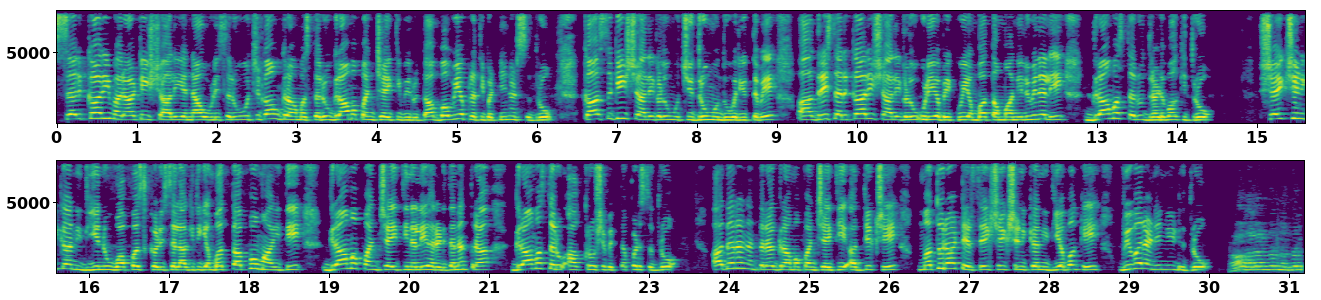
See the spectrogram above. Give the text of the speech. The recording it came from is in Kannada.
ಸರ್ಕಾರಿ ಮರಾಠಿ ಶಾಲೆಯನ್ನ ಉಳಿಸಲು ಉಚಗಾಂವ್ ಗ್ರಾಮಸ್ಥರು ಗ್ರಾಮ ಪಂಚಾಯಿತಿ ವಿರುದ್ಧ ಭವ್ಯ ಪ್ರತಿಭಟನೆ ನಡೆಸಿದ್ರು. ಖಾಸಗಿ ಶಾಲೆಗಳು ಮುಚ್ಚಿದ್ರೂ ಮುಂದುವರಿಯುತ್ತವೆ. ಆದರೆ ಸರ್ಕಾರಿ ಶಾಲೆಗಳು ಉಳಿಯಬೇಕು ಎಂಬ ತಮ್ಮ ನಿಲುವಿನಲ್ಲಿ ಗ್ರಾಮಸ್ಥರು ದೃಢವಾಗಿದ್ರು. ಶೈಕ್ಷಣಿಕ ನಿಧಿಯನ್ನು ವಾಪಸ್ ಕಳುಹಿಸಲಾಗಿದೆ ಎಂಬ ತಪ್ಪು ಮಾಹಿತಿ ಗ್ರಾಮ ಪಂಚಾಯಿತಿನಲ್ಲಿ ಹರಡಿದ ನಂತರ ಗ್ರಾಮಸ್ಥರು ಆಕ್ರೋಶ ವ್ಯಕ್ತಪಡಿಸಿದ್ರು. ಅದರ ನಂತರ ಗ್ರಾಮ ಪಂಚಾಯಿತಿ ಅಧ್ಯಕ್ಷೆ ಮಥುರಾ ಟೆರ್ಸೆ ಶೈಕ್ಷಣಿಕ ನಿಧಿಯ ಬಗ್ಗೆ ವಿವರಣೆ ನೀಡಿದ್ರು राव झाल्यानंतर नंतर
